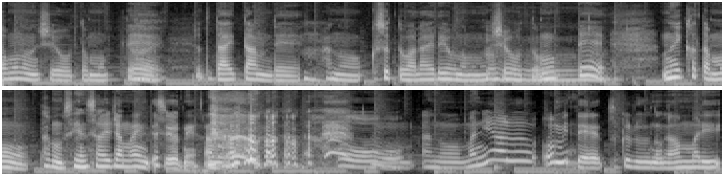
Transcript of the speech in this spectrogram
うものにしようと思って、はい。ちょっと大胆で、うん。あのクスッと笑えるようなものにしようと思っうてん、縫い方も多分繊細じゃないんですよね。あのあのマニュアルを見て作るのがあんまり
